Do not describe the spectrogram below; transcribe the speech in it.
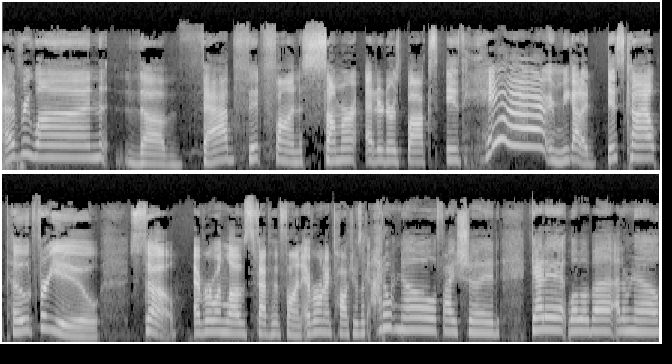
Everyone, the Fab Fit Fun Summer Editors Box is here, and we got a discount code for you. So, everyone loves FabFitFun. Everyone I talk to is like, I don't know if I should get it, blah, blah, blah. I don't know.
